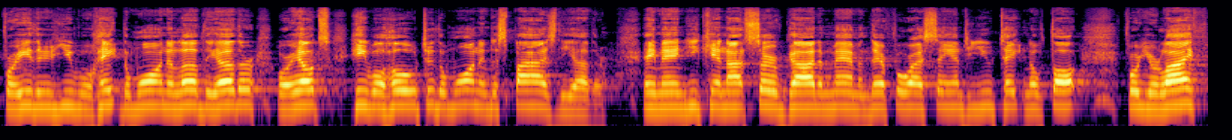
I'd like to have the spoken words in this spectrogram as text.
for either you will hate the one and love the other, or else he will hold to the one and despise the other. Amen. Ye cannot serve God and mammon. Therefore I say unto you, take no thought for your life,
